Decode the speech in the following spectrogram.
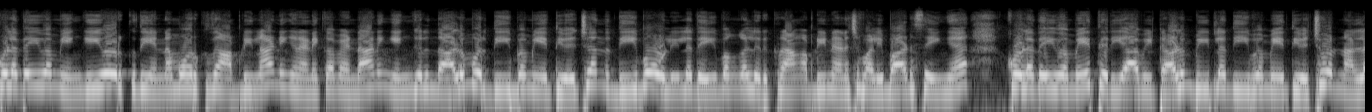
குலதெய்வம் எங்கேயோ இருக்குது என்னமோ இருக்குது அப்படிலாம் நீங்கள் நினைக்க வேண்டாம். நீங்கள் எங்கே இருந்தாலும் ஒரு தீபம் ஏற்றி வச்சு அந்த தீப ஒளியில் தெய்வங்கள் இருக்கிறாங்க அப்படின்னு நினச்சி வழிபாடு செய்யுங்க. குலதெய்வமே தெரியாவிட்டாலும் வீட்டில் தீபம் ஏற்றி வச்சு ஒரு நல்ல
